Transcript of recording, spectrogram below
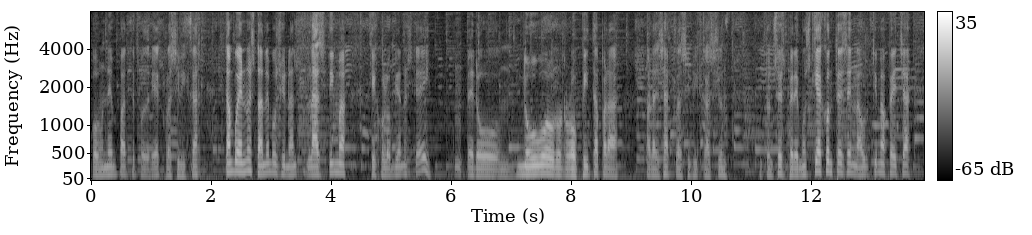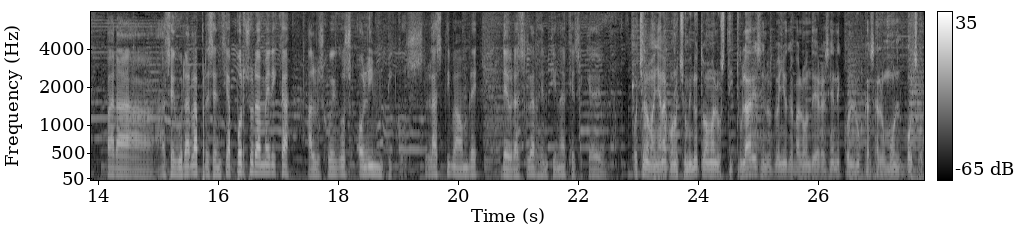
con un empate podría clasificar. Tan bueno, tan emocionante. Lástima que Colombia no esté ahí, pero mm, no hubo ropita para, para esa clasificación. Entonces esperemos qué acontece en la última fecha para asegurar la presencia por Sudamérica a los Juegos Olímpicos. Lástima, hombre, de Brasil-Argentina que se quede uno. 8 de la mañana con 8 minutos, vamos a los titulares en los dueños del balón de RCN con Lucas Salomón Osorio.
